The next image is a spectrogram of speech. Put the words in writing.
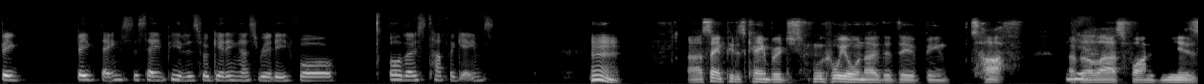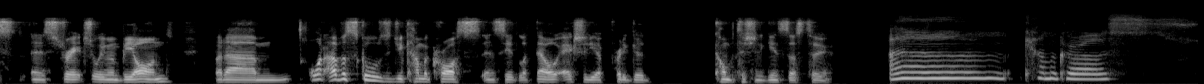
big big thanks to St. Peter's for getting us ready for all those tougher games. Hmm. Uh, St. Peter's Cambridge, we all know that they've been tough over yeah. the last five years and stretch or even beyond. But um, what other schools did you come across and said like they were actually a pretty good competition against us too? Um, come across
